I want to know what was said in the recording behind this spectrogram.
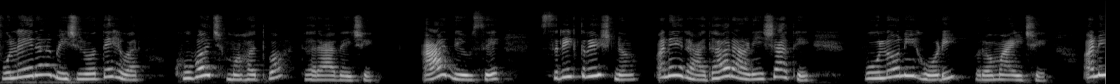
ફુલેરા બીજનો તહેવાર ખૂબ જ મહત્ત્વ ધરાવે છે. આ દિવસે શ્રી કૃષ્ણ અને રાધા રાણી સાથે ફૂલોની હોળી રમાય છે અને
